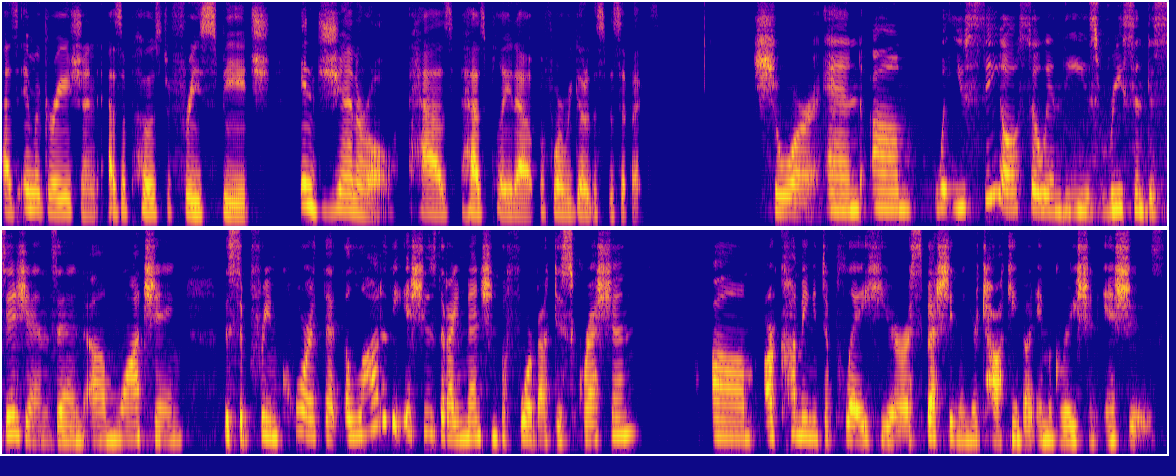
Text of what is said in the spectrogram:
as immigration as opposed to free speech in general has has played out before we go to the specifics. Sure and um, what you see also in these recent decisions and um, watching the supreme court that a lot of the issues that i mentioned before about discretion um, are coming into play here especially when you're talking about immigration issues.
